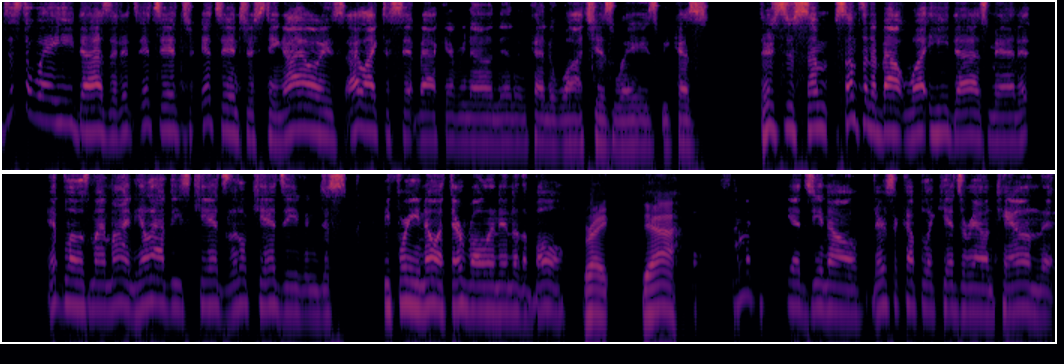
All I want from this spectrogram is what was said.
just the way he does it. It's it's it's it's interesting. I always I like to sit back every now and then and kind of watch his ways because there's just some something about what he does, man. It it blows my mind. He'll have these kids, little kids, even just before you know it, they're rolling into the bowl Right. Yeah. some of these kids, you know, there's a couple of kids around town that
